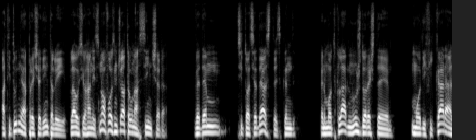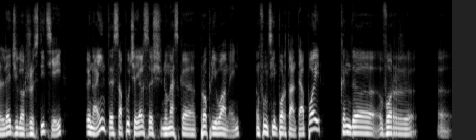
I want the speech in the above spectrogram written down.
atitudinea președintelui Claus Iohannis nu a fost niciodată una sinceră. Vedem situația de astăzi, când în mod clar nu își dorește modificarea legilor justiției înainte să apuce el să-și numească proprii oameni în funcții importante. Apoi, când uh, vor uh,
